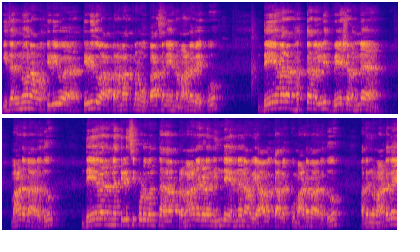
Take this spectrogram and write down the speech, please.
ಇದನ್ನು ನಾವು ತಿಳಿಯುವ, ತಿಳಿದು ಆ ಪರಮಾತ್ಮನ ಉಪಾಸನೆಯನ್ನು ಮಾಡಬೇಕು. ದೇವರ ಭಕ್ತರಲ್ಲಿ ದ್ವೇಷವನ್ನು ಮಾಡಬಾರದು. ದೇವರನ್ನು ತಿಳಿಸಿಕೊಡುವಂತಹ ಪ್ರಮಾಣಗಳ ನಿಂದೆಯನ್ನು ನಾವು ಯಾವ ಕಾಲಕ್ಕೂ ಮಾಡಬಾರದು. ಅದನ್ನು ಮಾಡದೆ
